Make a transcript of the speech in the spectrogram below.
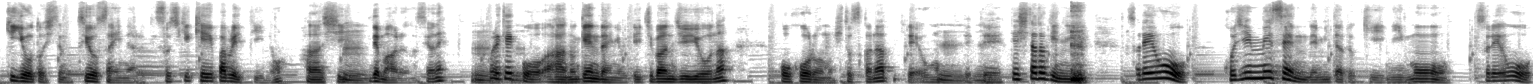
企業としての強さになるって、組織ケーパビリティの話でもあるんですよね。うんこれ結構、あの現代において一番重要な方法論の一つかなって思ってて、うんうんでしたときに、それを個人目線で見たときにも、それを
